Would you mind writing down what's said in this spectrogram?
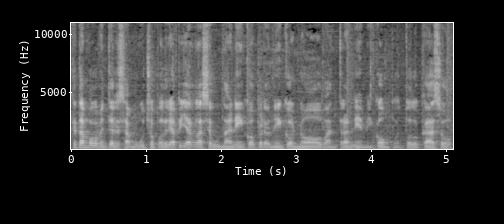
Que tampoco me interesa mucho. Podría pillar la segunda Nico, pero Nico no va a entrar ni en mi compo. En todo caso,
